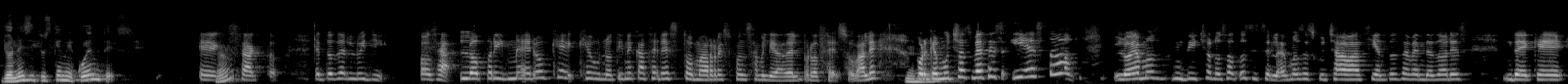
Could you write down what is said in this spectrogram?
yo necesito es que me cuentes. Exacto. Entonces, Luigi, o sea, lo primero que, uno tiene que hacer es tomar responsabilidad del proceso, ¿vale? Porque muchas veces, y esto lo hemos dicho nosotros y se lo hemos escuchado a cientos de vendedores, de que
